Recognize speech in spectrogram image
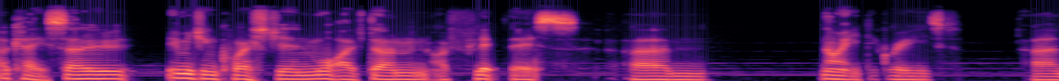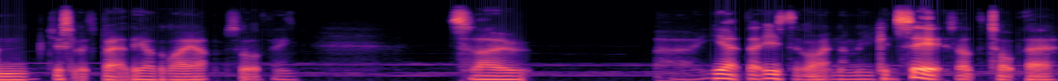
Okay, so imaging question. What I've done, I've flipped this um, 90 degrees. Um, just looks better the other way up, sort of thing. So, uh, yeah, that is the right number. You can see it, it's at the top there.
